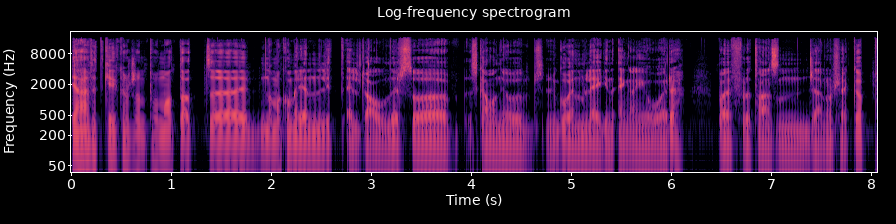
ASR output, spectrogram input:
jeg vet ikke, kanskje på en måte at uh, når man kommer i en litt eldre alder, så skal man jo gå gjennom legen en gang i året. Bare for å ta en sånn general check-up.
